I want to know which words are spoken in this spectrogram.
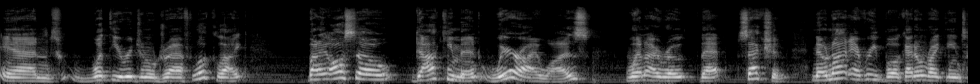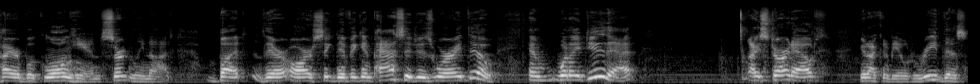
and what the original draft looked like, but I also document where I was when I wrote that section. Now, not every book, I don't write the entire book longhand, certainly not, but there are significant passages where I do. And when I do that, I start out, you're not going to be able to read this,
